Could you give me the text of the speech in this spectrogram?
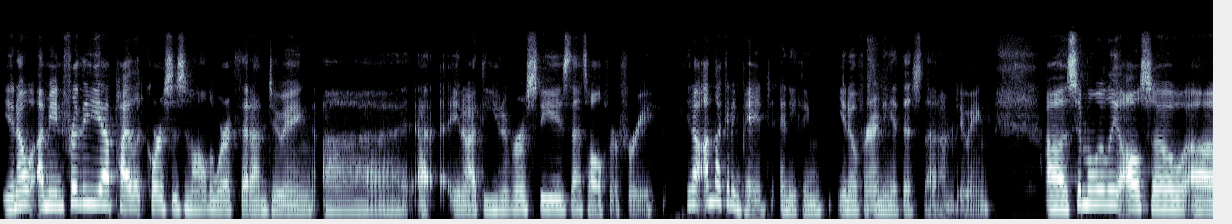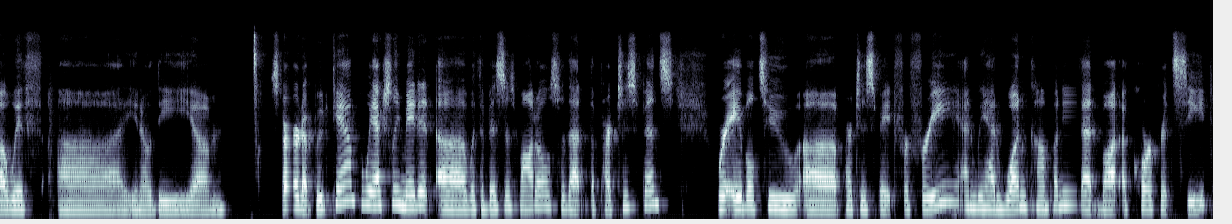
You know, I mean, for the uh, pilot courses and all the work that I'm doing, uh, at, you know, at the universities, that's all for free. You know, I'm not getting paid anything, you know, for any of this that I'm doing. Uh, similarly, also uh, with, uh, you know, the um, startup bootcamp we actually made it uh, with a business model so that the participants were able to uh, participate for free. And we had one company that bought a corporate seat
